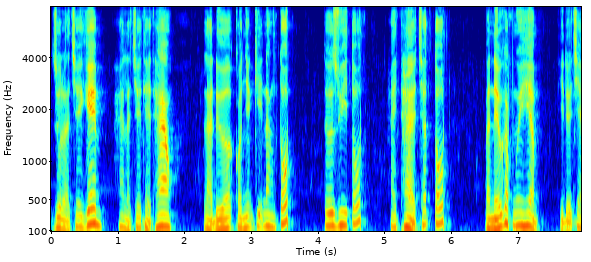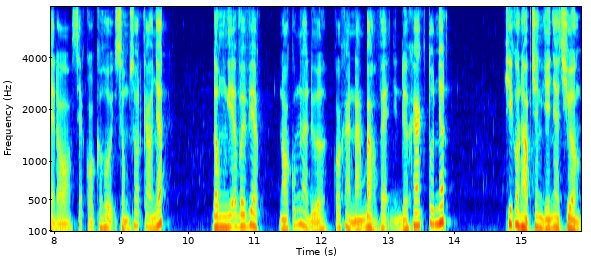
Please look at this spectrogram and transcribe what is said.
dù là chơi game hay là chơi thể thao, là đứa có những kỹ năng tốt, tư duy tốt hay thể chất tốt và nếu gặp nguy hiểm thì đứa trẻ đó sẽ có cơ hội sống sót cao nhất. Đồng nghĩa với việc nó cũng là đứa có khả năng bảo vệ những đứa khác tốt nhất. Khi còn học trên ghế nhà trường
